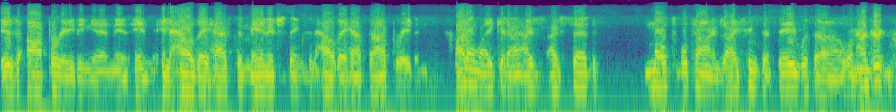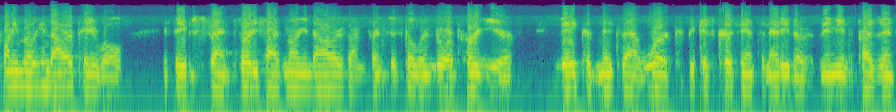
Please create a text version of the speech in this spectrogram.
is operating in and, and, and how they have to manage things and how they have to operate. And I don't like it. I, I've, I've said multiple times, I think that they, with a $120 million payroll, if they've spent $35 million on Francisco Lindor per year, they could make that work because Chris Antonetti, the, the Indians president,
